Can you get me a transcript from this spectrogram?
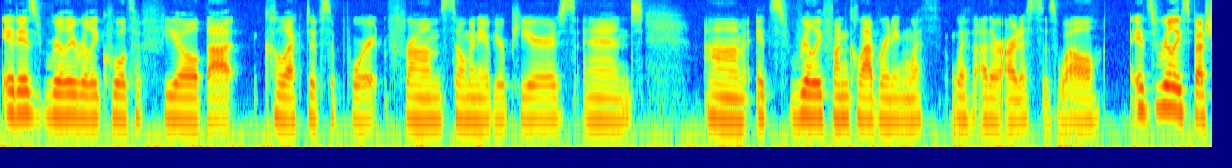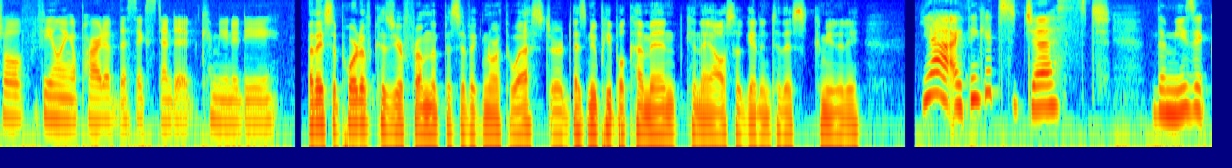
it is really, really cool to feel that collective support from so many of your peers. And um, it's really fun collaborating with, with other artists as well. It's really special feeling a part of this extended community are they supportive because you're from the Pacific Northwest, or as new people come in, can they also get into this community? Yeah, I think it's just the music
